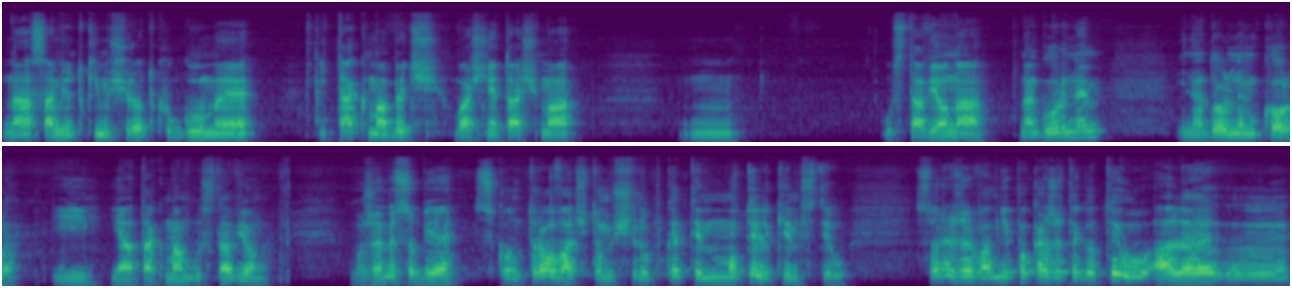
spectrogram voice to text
na samiutkim środku gumy i tak ma być właśnie taśma mm, ustawiona na górnym i na dolnym kole. I ja tak mam ustawione. Możemy sobie skontrować tą śrubkę tym motylkiem z tyłu. Sorry, że wam nie pokażę tego tyłu ale yy,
